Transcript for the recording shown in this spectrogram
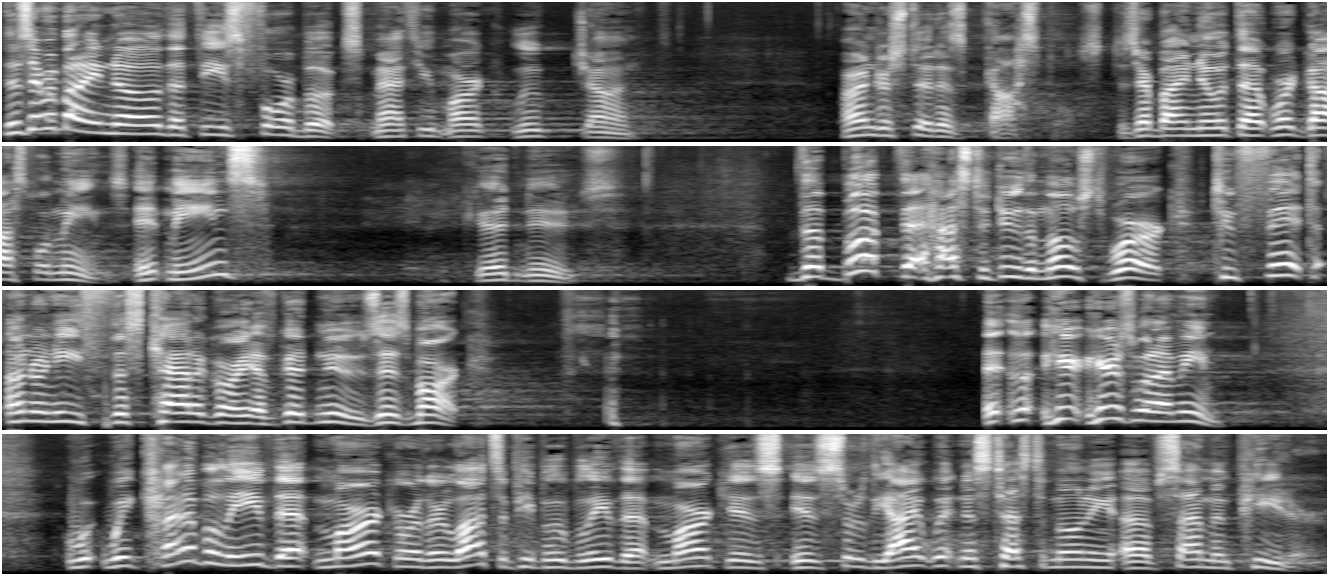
Does everybody know that these four books, Matthew, Mark, Luke, John, are understood as gospels? Does everybody know what that word gospel means? It means good news. The book that has to do the most work to fit underneath this category of good news is Mark. Here, here's what I mean. We kind of believe that Mark, or there are lots of people who believe that Mark is, is sort of the eyewitness testimony of Simon Peter.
